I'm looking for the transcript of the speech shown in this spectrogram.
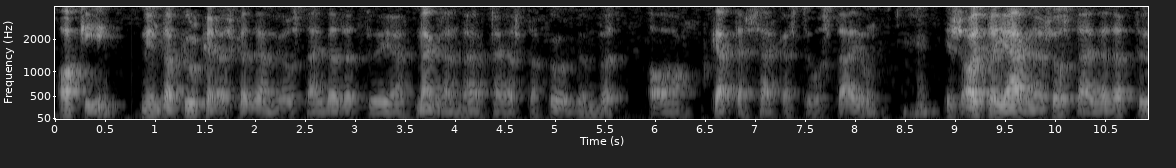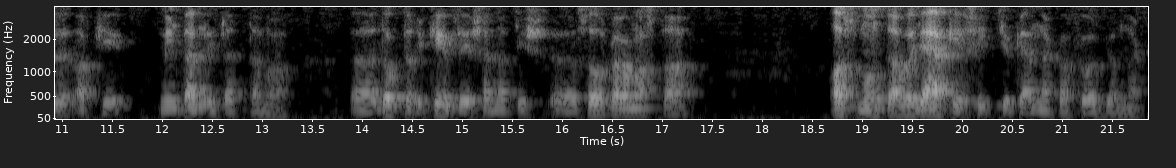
aki, mint a külkereskedelmi osztály vezetője, megrendelte ezt a földgömböt a kettes szerkesztő osztályon, uh-huh. és Ajtai Ágnes osztályvezető, aki, mint említettem, a, a doktori képzésemet is szorgalmazta, azt mondta, hogy elkészítjük ennek a földgömbnek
